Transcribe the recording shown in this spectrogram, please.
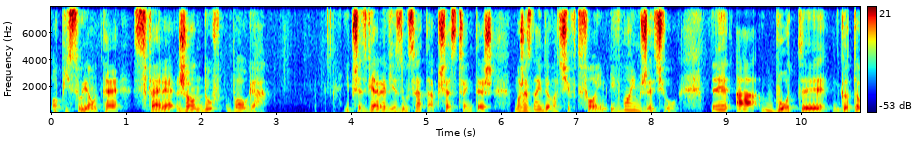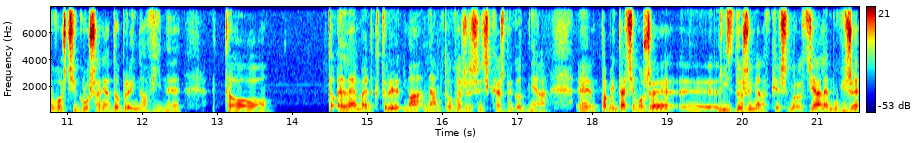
opisują tę sferę rządów Boga. I przez wiarę w Jezusa ta przestrzeń też może znajdować się w Twoim i w moim życiu. A buty gotowości głoszenia dobrej nowiny to to element, który ma nam towarzyszyć każdego dnia. Pamiętacie może list do Rzymian w pierwszym rozdziale mówi, że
